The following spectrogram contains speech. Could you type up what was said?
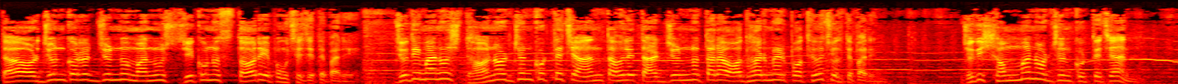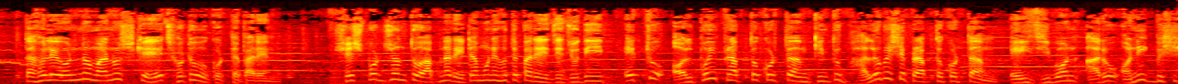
তা অর্জন করার জন্য মানুষ যে কোনো স্তরে পৌঁছে যেতে পারে। যদি মানুষ ধন অর্জন করতে চান, তাহলে তার জন্য তারা অধর্মের পথেও চলতে পারেন। যদি সম্মান অর্জন করতে চান, তাহলে অন্য মানুষকে ছোটও করতে পারেন। শেষ পর্যন্ত আপনার এটা মনে হতে পারে যে যদি একটু অল্পই প্রাপ্ত করতাম, কিন্তু ভালোবেসে প্রাপ্ত করতাম, এই জীবন আরও অনেক বেশি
